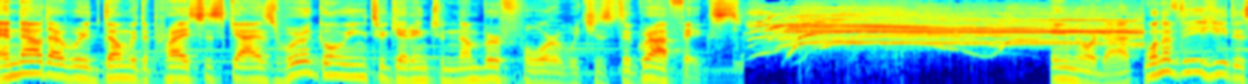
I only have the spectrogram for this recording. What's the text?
And now that we're done with the prices guys, we're going to get into number 4 which is the graphics. Ignore that. One of the heated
